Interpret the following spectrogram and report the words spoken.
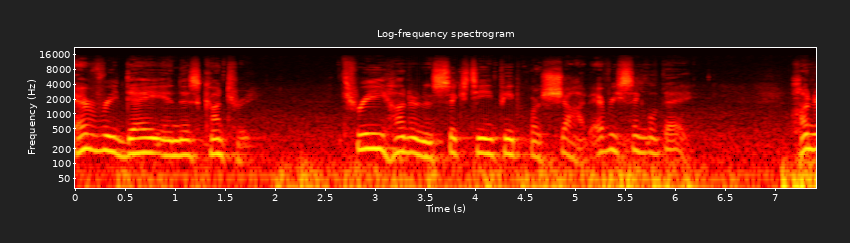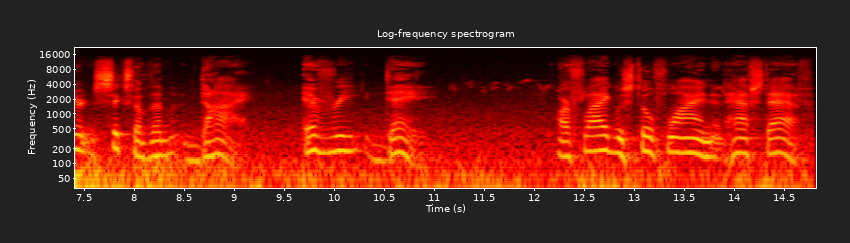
Every day in this country, 316 people are shot every single day. 106 of them die every day. Our flag was still flying at half staff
